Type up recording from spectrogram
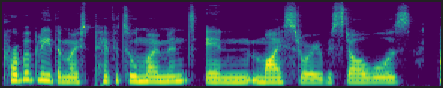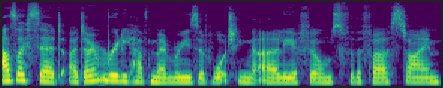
probably the most pivotal moment in my story with Star Wars. As I said, I don't really have memories of watching the earlier films for the first time,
